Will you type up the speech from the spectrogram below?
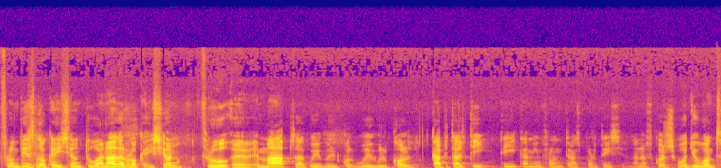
from this location to another location through a, a map that we will, call, we will call capital T, T coming from transportation. And of course, what you want,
